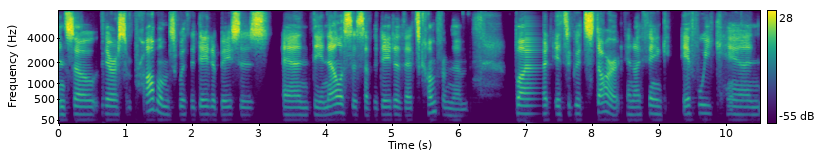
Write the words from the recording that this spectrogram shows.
And so there are some problems with the databases and the analysis of the data that's come from them but it's a good start. And I think if we can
